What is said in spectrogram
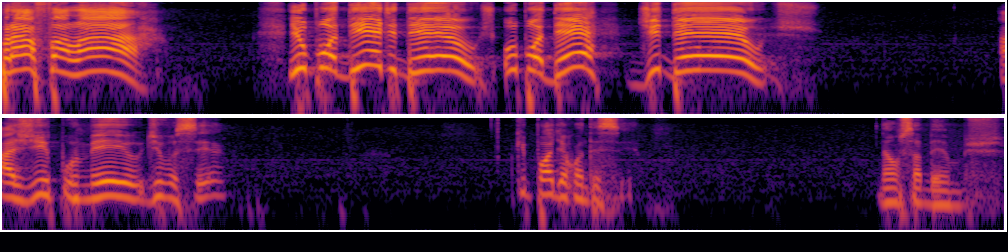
para falar, e o poder de Deus, o poder de Deus, agir por meio de você. O que pode acontecer? Não sabemos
